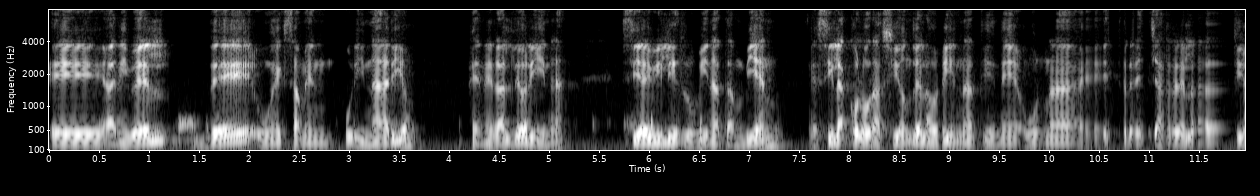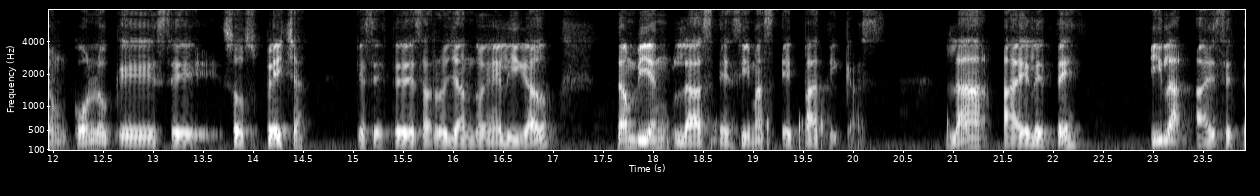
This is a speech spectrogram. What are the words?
eh, a nivel de un examen urinario, general de orina, si hay bilirrubina también, es decir, la coloración de la orina tiene una estrecha relación con lo que se sospecha que se esté desarrollando en el hígado. También las enzimas hepáticas, la ALT y la AST,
